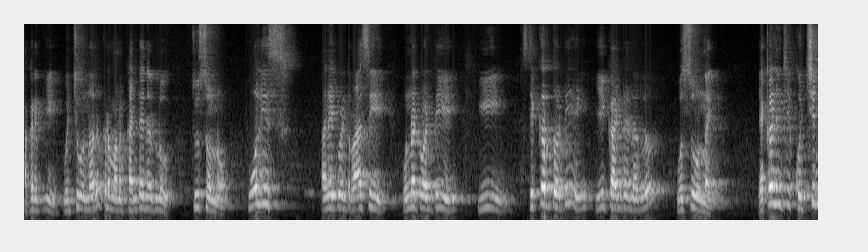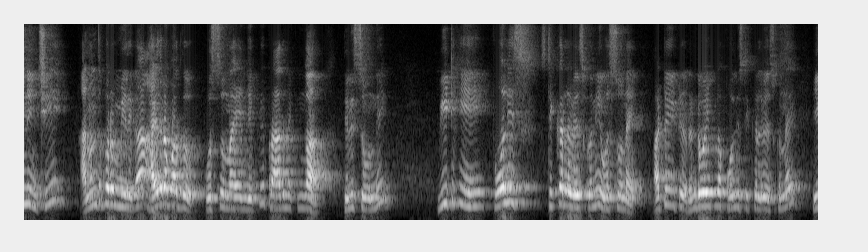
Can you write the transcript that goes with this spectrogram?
అక్కడికి వచ్చి ఉన్నారు. ఇక్కడ మనం కంటైనర్లు చూస్తున్నాం. పోలీస్ అనేటువంటి రాసి ఉన్నటువంటి ఈ స్టిక్కర్ తోటి ఈ కంటైనర్లు వస్తూ ఉన్నాయి. ఎక్కడి నుంచి? కొచ్చిన్ నుంచి అనంతపురం మీదుగా హైదరాబాద్ వస్తున్నాయని చెప్పి ప్రాథమికంగా తెలుస్తూ ఉంది. వీటికి పోలీస్ స్టిక్కర్లు వేసుకొని వస్తున్నాయి. అటు ఇటు రెండు వైపులా పోలీస్ స్టిక్కర్లు వేసుకున్నాయి. ఈ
